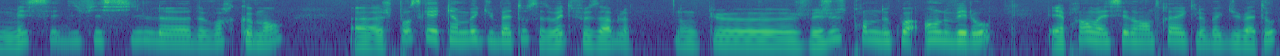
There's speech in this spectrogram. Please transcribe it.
mais c'est difficile de voir comment. Je pense qu'avec un bug du bateau, ça doit être faisable. Donc euh, je vais juste prendre de quoi enlever l'eau. Et après on va essayer de rentrer avec le bug du bateau.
